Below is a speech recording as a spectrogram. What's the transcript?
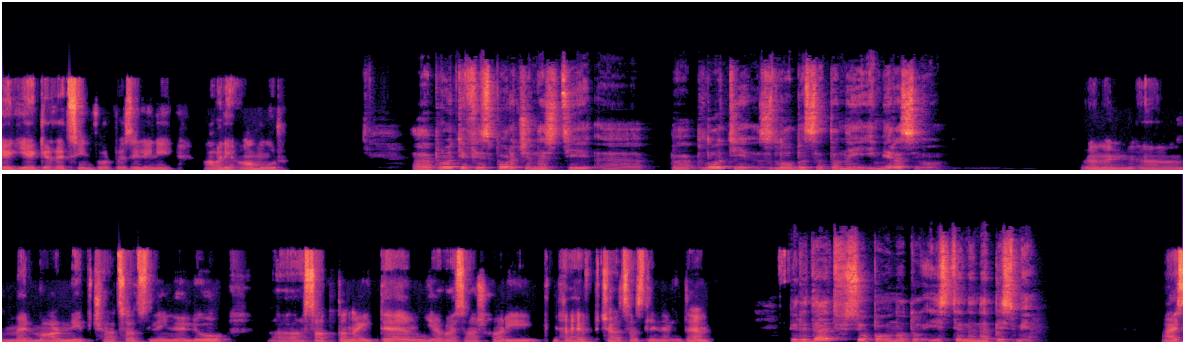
եկ- եկեղեցին որպեսզի լինի ավելի ամուր э, против испорченности э, п- плоти, злобы сатаны и мира сего, ուրեմն ա, մեր մարմնի փչացած լինելու ա, սատանայի դեմ եւ այս աշխարհի նաեւ փչացած լինելու դեմ передать всю полноту истины на письме. այս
